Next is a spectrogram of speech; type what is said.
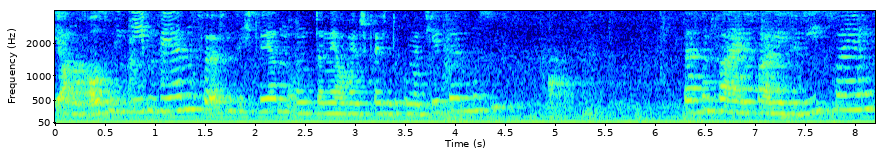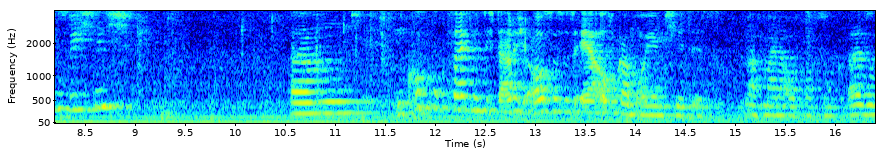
die auch nach außen gegeben werden, veröffentlicht werden und dann ja auch entsprechend dokumentiert werden müssen. Das sind vor allem, für die zwei Jungs wichtig. Ähm, ein Cookbook zeichnet sich dadurch aus, dass es eher aufgabenorientiert ist, nach meiner Auffassung. Also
